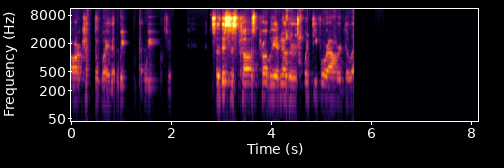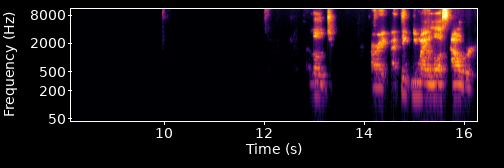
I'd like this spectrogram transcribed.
our custom way that we, that we want to. So this has caused probably another 24 hour delay. Hello. All right, I think we might have lost Albert,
